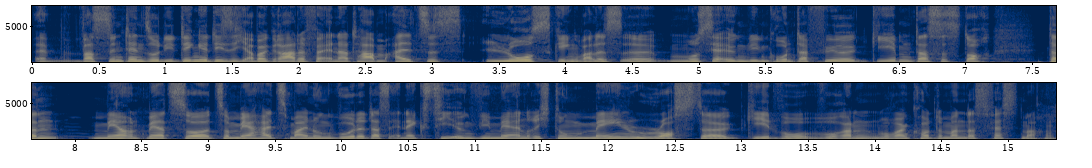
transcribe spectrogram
Äh, was sind denn so die Dinge, die sich aber gerade verändert haben, als es losging? Weil es äh, muss ja irgendwie einen Grund dafür geben, dass es doch dann mehr und mehr zur, zur Mehrheitsmeinung wurde, dass NXT irgendwie mehr in Richtung Main-Roster geht. Wo, woran, woran konnte man das festmachen?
